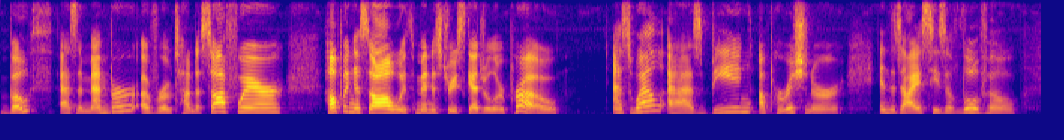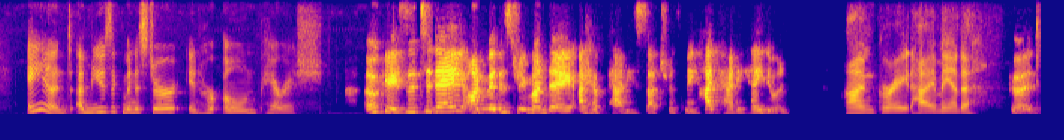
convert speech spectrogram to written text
both as a member of Rotunda Software, helping us all with Ministry Scheduler Pro, as well as being a parishioner in the Diocese of Louisville and a music minister in her own parish. Okay, so today on Ministry Monday, I have Patty Such with me. Hi, Patty. How you doing? I'm great. Hi, Amanda. Good,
